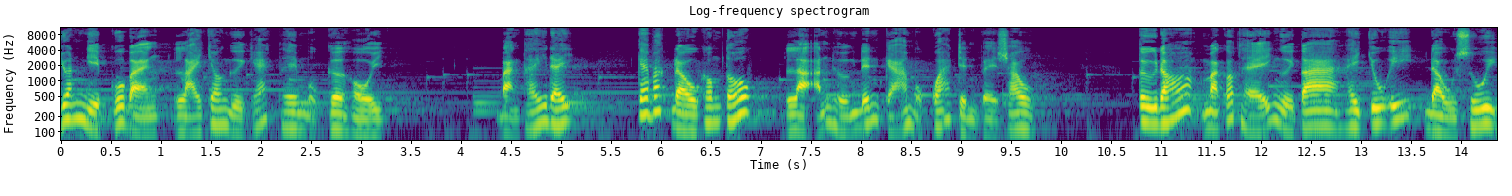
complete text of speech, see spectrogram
doanh nghiệp của bạn lại cho người khác thêm một cơ hội. Bạn thấy đấy, cái bắt đầu không tốt là ảnh hưởng đến cả một quá trình về sau. Từ đó mà có thể người ta hay chú ý đầu xuôi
